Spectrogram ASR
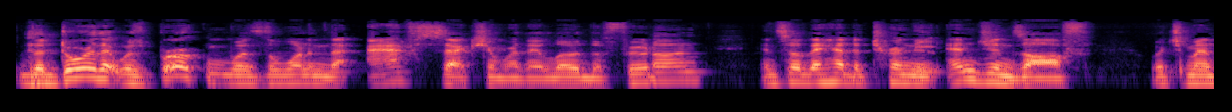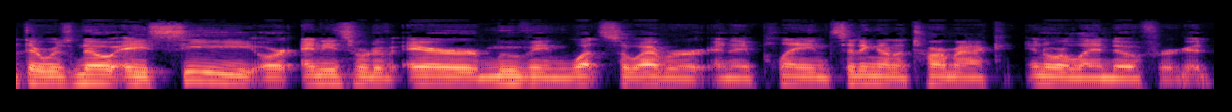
the door that was broken was the one in the aft section where they load the food on, and so they had to turn the engines off which meant there was no AC or any sort of air moving whatsoever in a plane sitting on a tarmac in Orlando for a good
